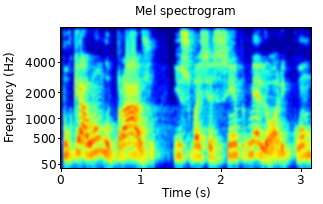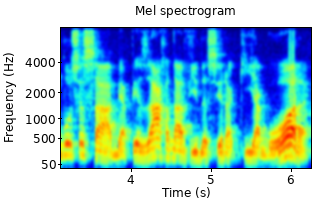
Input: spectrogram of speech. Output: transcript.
Porque a longo prazo isso vai ser sempre melhor. E como você sabe, apesar da vida ser aqui e agora,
